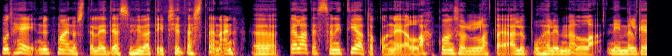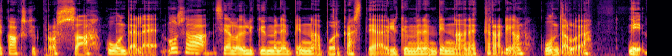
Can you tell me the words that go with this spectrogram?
Mutta hei, nyt mainostelee tässä hyvä tipsi tästä näin. Ö, pelatessani tietokoneella, konsolilla tai älypuhelimella, niin melkein 20 prossaa kuuntelee musaa. Siellä on yli 10 pinnaa podcastia ja yli 10 pinnaa nettiradion kuunteluja niin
